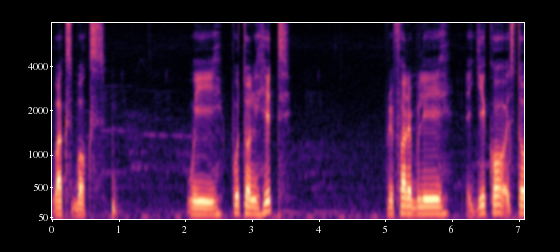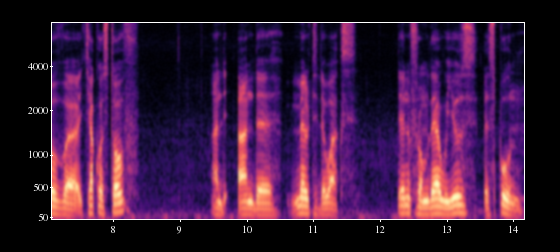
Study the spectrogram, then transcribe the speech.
wax box. We put on heat, preferably a jiko, a stove, uh, charcoal stove, and, and uh, melt the wax. Then from there we use a spoon.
